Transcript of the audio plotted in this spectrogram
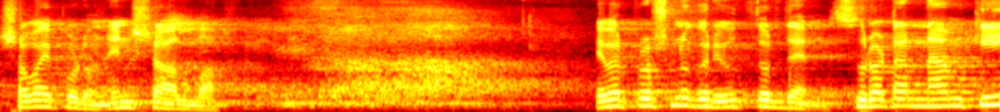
সবাই পড়ুন, ইনশাআল্লাহ। এবার প্রশ্ন করি, উত্তর দেন। সুরাটার নাম কি?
